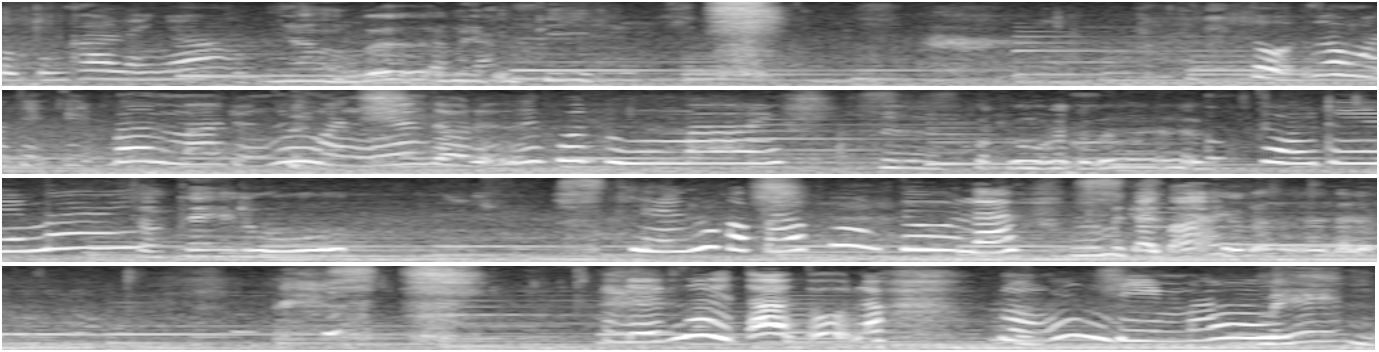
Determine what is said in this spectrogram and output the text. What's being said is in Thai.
โตโตกินข้าวอะไรยังยังเออเอาไม่กินที่โตส่งอาทิตย์ที่บ้านมาจนถึงวันนี้โตได้พูดดูไหมเ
